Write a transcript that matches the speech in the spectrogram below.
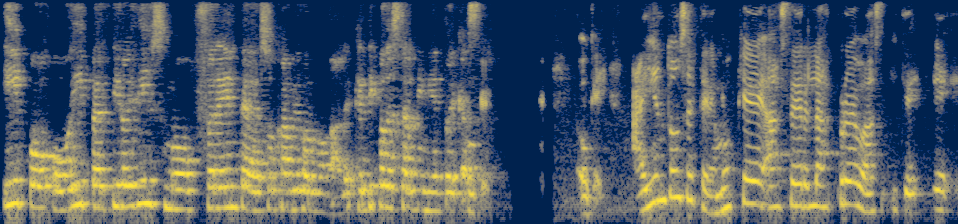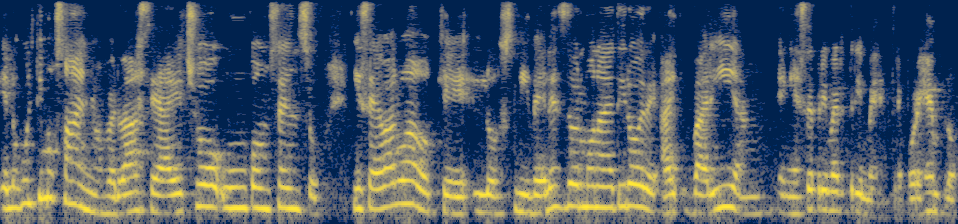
hipo o hipertiroidismo frente a esos cambios hormonales? ¿Qué tipo de discernimiento hay que hacer? Ok, ahí entonces tenemos que hacer las pruebas y que eh, en los últimos años, ¿verdad? Se ha hecho un consenso y se ha evaluado que los niveles de hormona de tiroides varían en ese primer trimestre. Por ejemplo,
